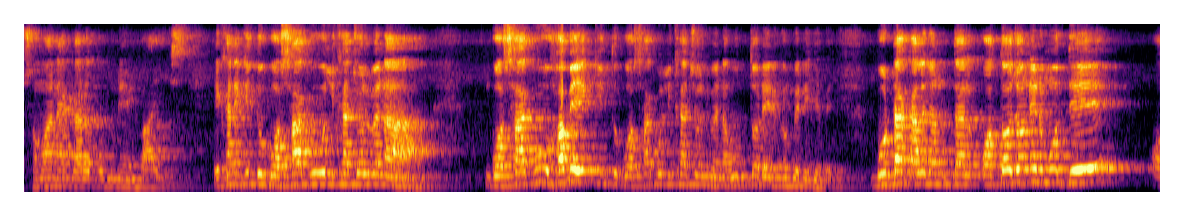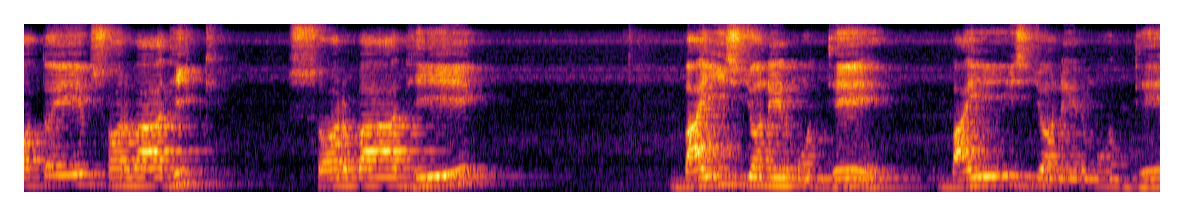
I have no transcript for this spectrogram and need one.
সমান এগারো দুগুণে বাইশ। এখানে কিন্তু গসাগু লেখা চলবে না। গসাগু হবে, কিন্তু গসাগু লেখা চলবে না। উত্তর এরকম বেরিয়ে যাবে। গোটা কালো কালোজন তাহলে কতজনের মধ্যে? অতএব সর্বাধিক সর্বাধিক বাইশ জনের মধ্যে, বাইশ জনের মধ্যে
